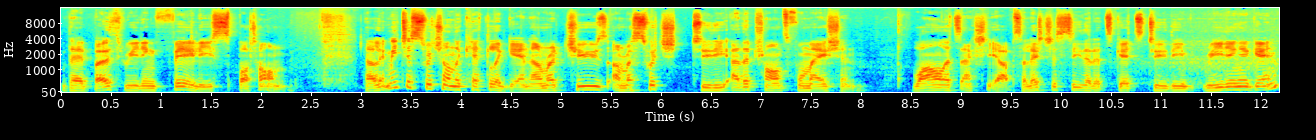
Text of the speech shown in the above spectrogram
they're both reading fairly spot on. Now let me just switch on the kettle again. I'm going to choose, I'm going to switch to the other transformation while it's actually up. So let's just see that it gets to the reading again.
